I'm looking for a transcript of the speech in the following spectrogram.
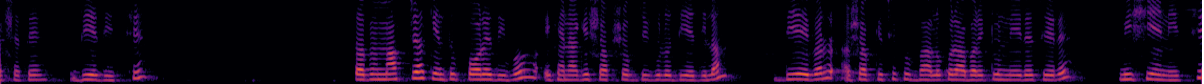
একসাথে দিয়ে দিচ্ছি। তবে মাছটা কিন্তু পরে দিব। এখানে আগে সব সবজিগুলো দিয়ে দিলাম। দিয়ে এবার সব কিছু খুব ভালো করে আবার একটু নেড়ে চেড়ে মিশিয়ে নিচ্ছি।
